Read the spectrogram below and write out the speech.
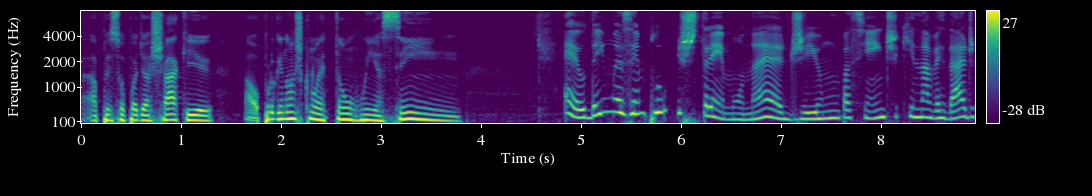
a pessoa pode achar que ah, o prognóstico não é tão ruim assim. É, eu dei um exemplo extremo, né, de um paciente que, na verdade,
